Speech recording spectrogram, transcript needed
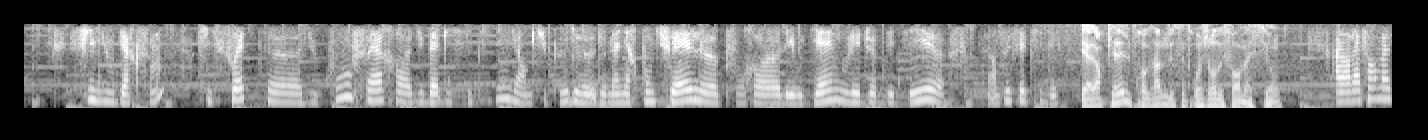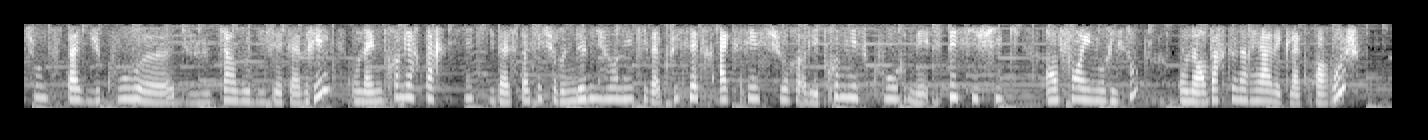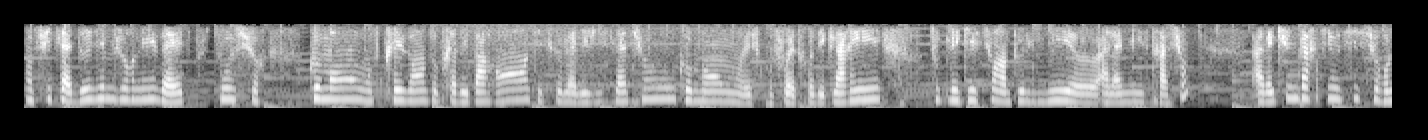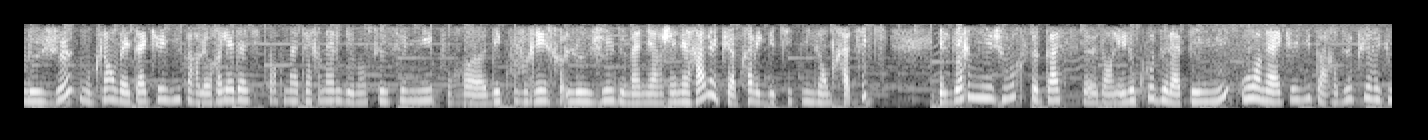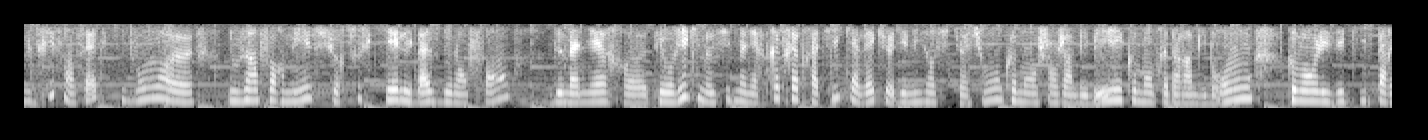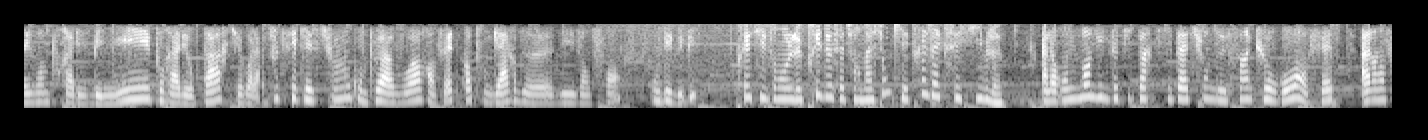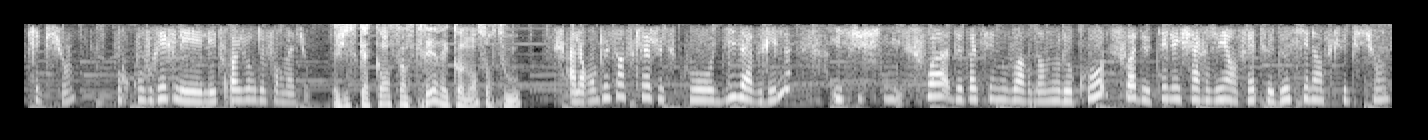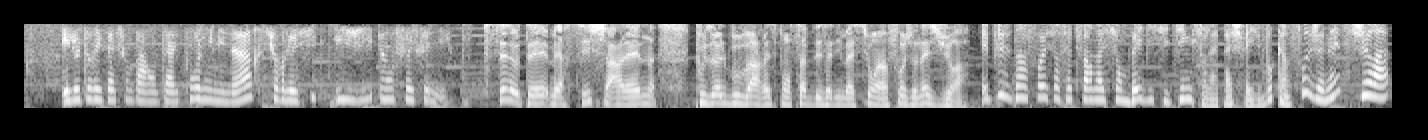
filles ou garçons, qui souhaitent euh, du coup faire euh, du babysitting un petit peu de, de manière ponctuelle euh, pour euh, les week-ends ou les jobs d'été. C'est un peu cette idée. Et alors, quel est le programme de ces trois jours de formation? Alors la formation se passe du coup euh, du 15 au 17 avril. On a une première partie qui va se passer sur une demi-journée qui va plus être axée sur les premiers secours mais spécifiques enfants et nourrissons. On est en partenariat avec la Croix-Rouge. Ensuite la deuxième journée va être plutôt sur comment on se présente auprès des parents, qu'est-ce que la législation, comment est-ce qu'il faut être déclaré, toutes les questions un peu liées euh, à l'administration avec une partie aussi sur le jeu. Donc là, on va être accueilli par le relais d'assistante maternelle de Lons-le-Saunier pour euh, découvrir le jeu de manière générale et puis après avec des petites mises en pratique. Et le dernier jour se passe euh, dans les locaux de la PMI où on est accueilli par deux puéricultrices en fait qui vont euh, nous informer sur tout ce qui est les bases de l'enfant de manière euh, théorique mais aussi de manière très très pratique avec euh, des mises en situation, comment on change un bébé, comment on prépare un biberon, comment on les équipe par exemple pour aller se baigner, pour aller au parc, voilà, toutes ces questions qu'on peut avoir en fait quand on garde euh, des enfants ou des bébés. Précisons le prix de cette formation qui est très accessible. Alors on demande une petite participation de 5 euros en fait à l'inscription pour couvrir les, les 3 jours de formation. Et jusqu'à quand s'inscrire et comment surtout? Alors on peut s'inscrire jusqu'au 10 avril. Il suffit soit de passer nous voir dans nos locaux, soit de télécharger en fait le dossier d'inscription et l'autorisation parentale pour les mineurs sur le site IJ Lons-le-Saunier. C'est noté. Merci Charlène. Pouzol-Bouvard, responsable des animations à Info Jeunesse Jura. Et plus d'infos sur cette formation babysitting sur la page Facebook Info Jeunesse Jura.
